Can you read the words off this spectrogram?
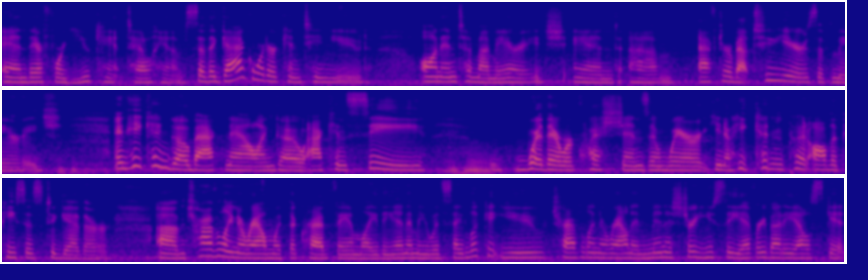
and therefore you can't tell him. So the gag order continued on into my marriage, and um, after about two years of marriage, and he can go back now and go, I can see where there were questions and where you know he couldn't put all the pieces together Um, traveling around with the Crabb family, the enemy would say, Look at you traveling around in ministry. You see everybody else get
